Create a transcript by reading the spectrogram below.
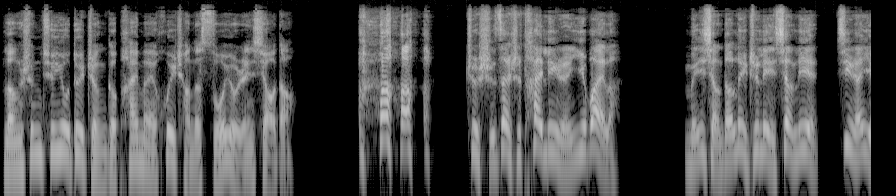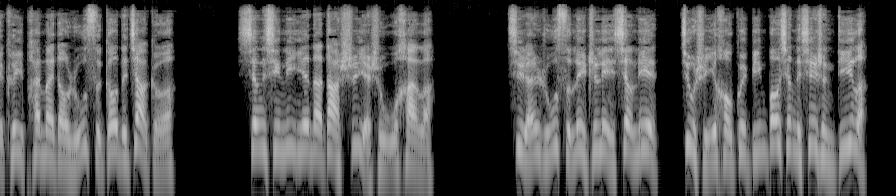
朗声却又对整个拍卖会场的所有人笑道：“哈哈哈，这实在是太令人意外了！没想到泪之链项链竟然也可以拍卖到如此高的价格，相信丽耶娜大师也是无憾了。既然如此，泪之链项链就是一号贵宾包厢的先生低了。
